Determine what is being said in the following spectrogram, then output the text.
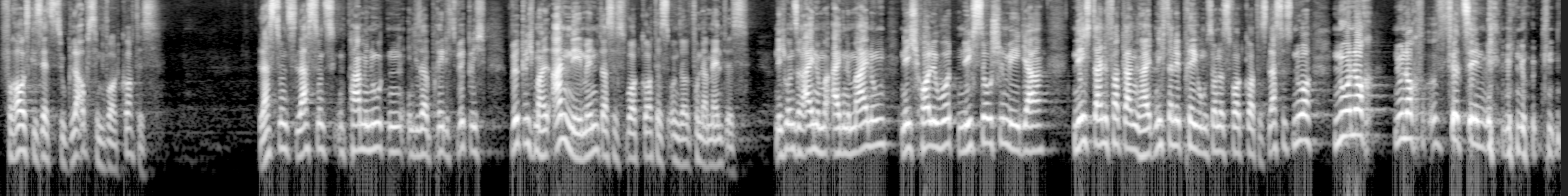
Vorausgesetzt, du glaubst im Wort Gottes. Lasst uns, lasst uns ein paar Minuten in dieser Predigt wirklich, wirklich mal annehmen, dass das Wort Gottes unser Fundament ist. Nicht unsere eigene Meinung, nicht Hollywood, nicht Social Media, nicht deine Vergangenheit, nicht deine Prägung, sondern das Wort Gottes. Lass es nur, nur noch, nur noch 14 Minuten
